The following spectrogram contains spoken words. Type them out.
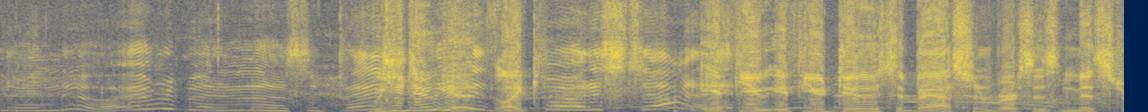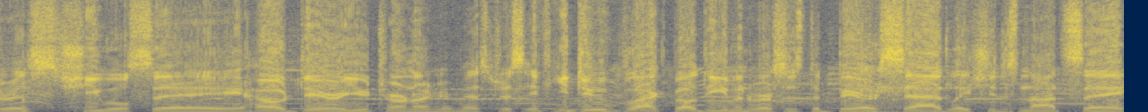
No, no, everybody loves the bear. Well, you do get, like, If you if you do Sebastian versus Mistress, she will say, "How dare you turn on your mistress?" If you do Black Belt Demon versus the Bear, sadly, she does not say,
